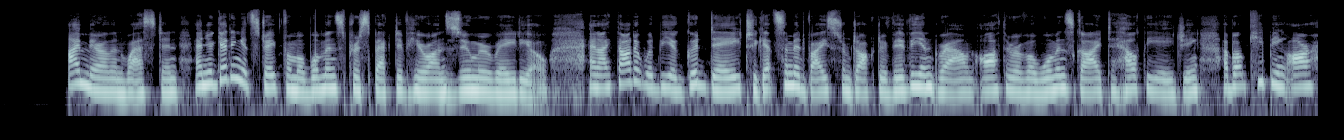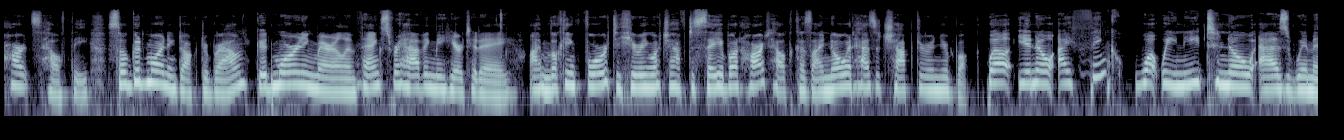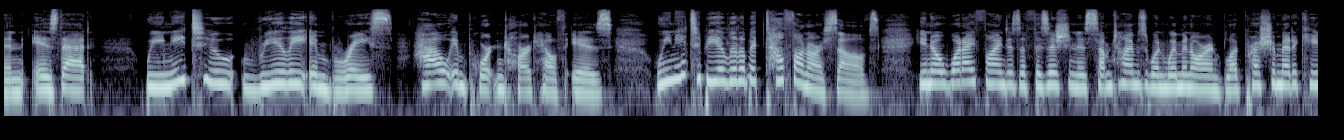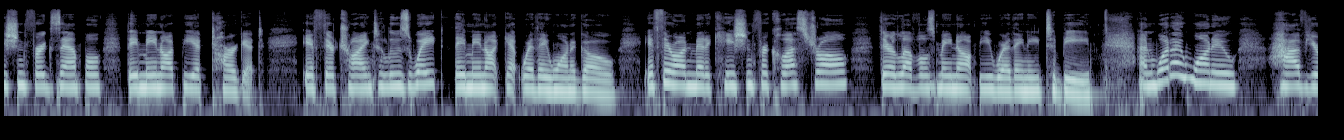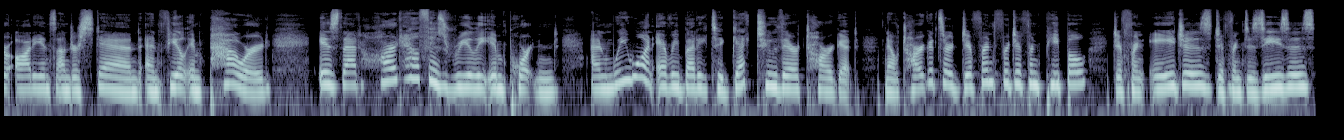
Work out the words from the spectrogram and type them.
I'm Marilyn Weston, and you're getting it straight from a woman's perspective here on Zoomer Radio. And I thought it would be a good day to get some advice from Dr. Vivian Brown, author of A Woman's Guide to Healthy Aging, about keeping our hearts healthy. So, good morning, Dr. Brown. Good morning, Marilyn. Thanks for having me here today. I'm looking forward to hearing what you have to say about heart health because I know it has a chapter in your book. Well, you know, I think what we need to know as women is that we need to really embrace how important heart health is. We need to be a little bit tough on ourselves. You know, what I find as a physician is sometimes when women are on blood pressure medication, for example, they may not be at target. If they're trying to lose weight, they may not get where they want to go. If they're on medication for cholesterol, their levels may not be where they need to be. And what I want to have your audience understand and feel empowered is that heart health is really important and we want everybody to get to their target. Now, targets are different for different people, different ages, different diseases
